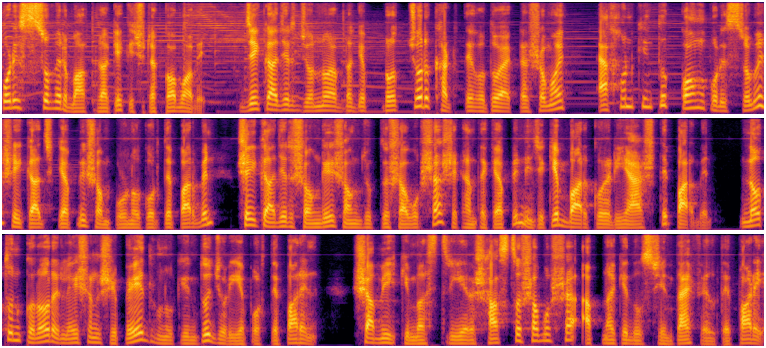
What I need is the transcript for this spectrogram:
পরিশ্রমের মাত্রাকে কিছুটা কমাবে। যে কাজের জন্য আপনাকে প্রচুর খাটতে হতো একটা সময়, এখন কিন্তু কম পরিশ্রমে সেই কাজকে আপনি সম্পূর্ণ করতে পারবেন। সেই কাজের সঙ্গে সংযুক্ত সমস্যা, সেখান থেকে আপনি নিজেকে বার করে নিয়ে আসতে পারবেন। নতুন কোনো রিলেশনশিপে ধনু কিন্তু জড়িয়ে পড়তে পারেন। স্বামী কিংবা স্ত্রীর স্বাস্থ্য সমস্যা আপনাকে দুশ্চিন্তায় ফেলতে পারে।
